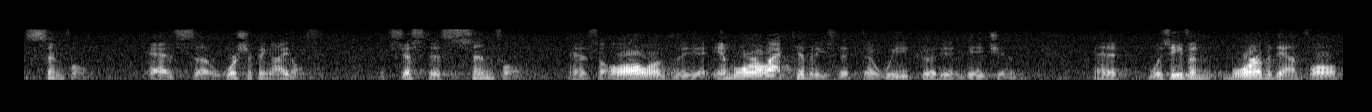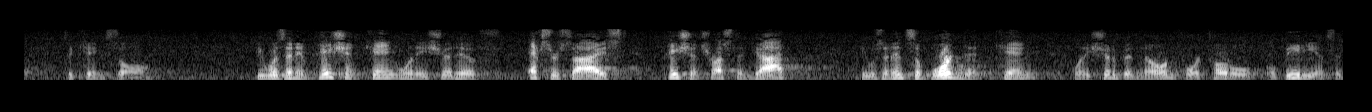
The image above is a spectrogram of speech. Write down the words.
sinful as uh, worshiping idols. It's just as sinful as all of the immoral activities that uh, we could engage in. And it was even more of a downfall to King Saul. He was an impatient king when he should have exercised patient trust in God. He was an insubordinate king when he should have been known for total obedience. It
